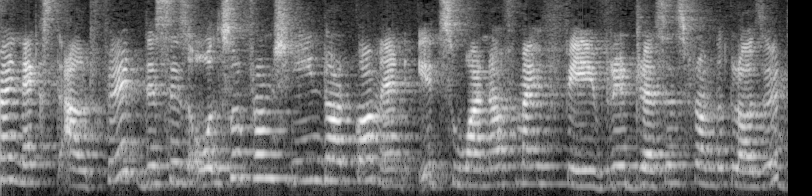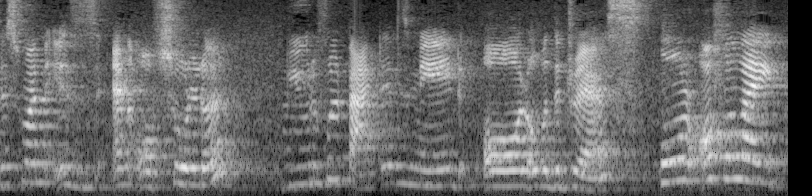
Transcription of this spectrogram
my next outfit. This is also from shein.com and it's one of my favorite dresses from the closet. This one is an off-shoulder. Beautiful patterns made all over the dress. More of a like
